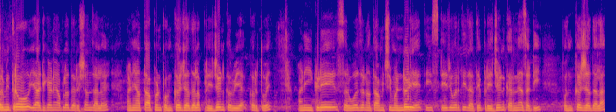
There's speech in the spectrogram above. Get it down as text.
तर मित्र हो या ठिकाणी आपलं दर्शन झालं आहे आणि आता आपण पंकज दादाला प्रेझेंट करूया करतोय. आणि इकडे सर्वजण आता आमची मंडळी आहे ती स्टेजवरती जाते प्रेझेंट करण्यासाठी पंकज आहे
